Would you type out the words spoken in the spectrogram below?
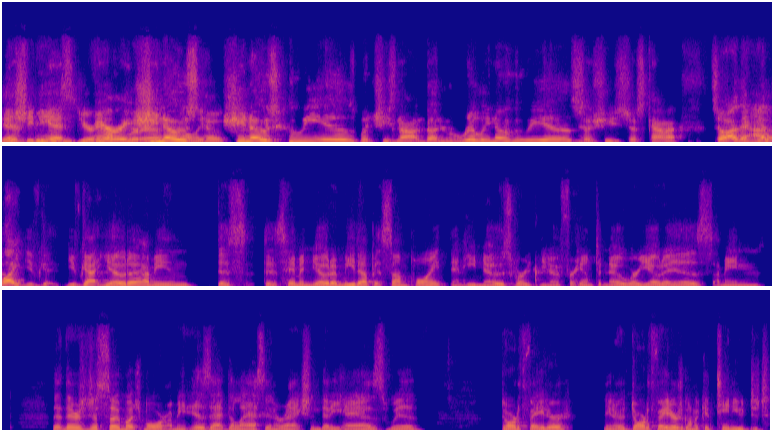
Yeah, she needs your very, help. We're She knows. She knows who he is, but she's not doesn't really know who he is. So she's just kind of. So I, I like. you've got you've got Yoda. I mean, does does him and Yoda meet up at some point, and he knows where you know for him to know where Yoda is? I mean, that there's just so much more. I mean, is that the last interaction that he has with Darth Vader? You know, Darth Vader is going to continue to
